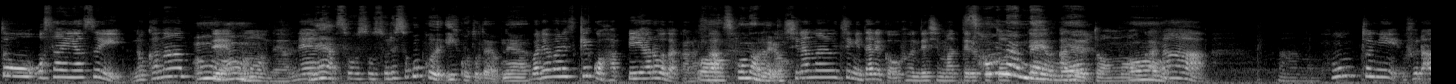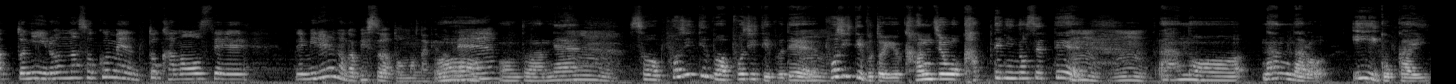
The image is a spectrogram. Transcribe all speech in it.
トを抑えやすいのかなって思うんだよね。ねそうそう。それすごくいいことだよね。我々結構ハッピー野郎だからさそうなのよ。あの知らないうちに誰かを踏んでしまってることってだよね。あると思うから、本当にフラットにいろんな側面と可能性で見れるのがベストだと思うんだけどね。うん。本当はうね、ん。そうポジティブはポジティブで、うん。ポジティブという感情を勝手に乗せて、うんうん。あのーなんだろういい誤解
